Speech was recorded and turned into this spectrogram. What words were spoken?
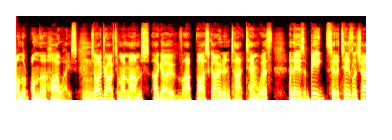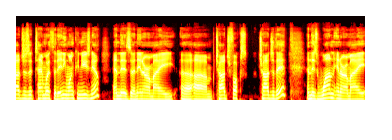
on the on the highways. Mm. So I drive to my mum's. I go up via Scone and Ta Tamworth, and there's a big set of Tesla chargers at Tamworth that anyone can use now, and there's an NRMA uh, um, Chargefox charger there, and there's one NRMA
